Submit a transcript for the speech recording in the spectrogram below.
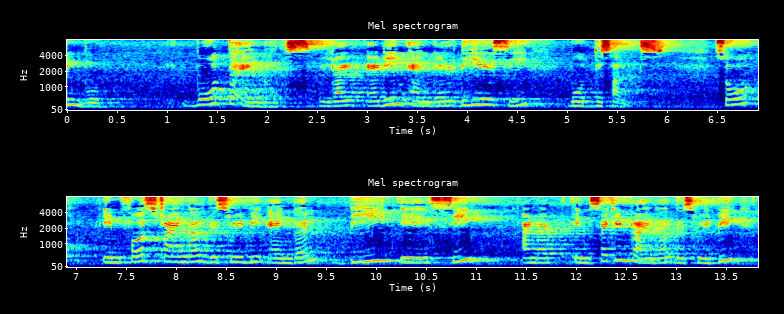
in both both the angles we'll write adding angle DAC both the sides. So in first triangle this will be angle BAC and in second triangle this will be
